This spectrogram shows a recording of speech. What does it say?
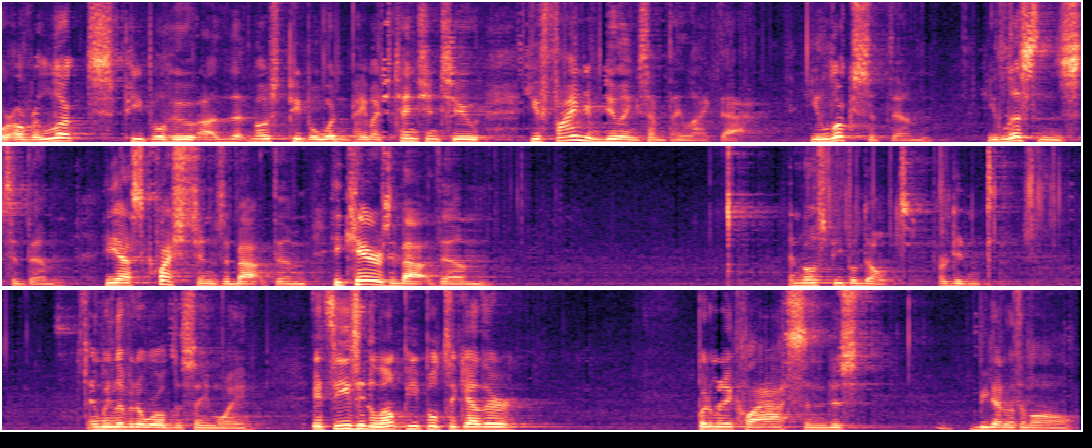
or overlooked, people who uh, that most people wouldn't pay much attention to, you find him doing something like that. He looks at them, he listens to them, he asks questions about them, he cares about them. And most people don't or didn't. And we live in a world the same way. It's easy to lump people together, put them in a class, and just be done with them all.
